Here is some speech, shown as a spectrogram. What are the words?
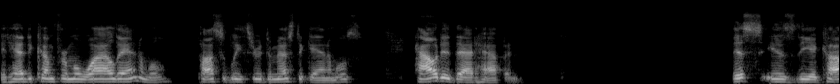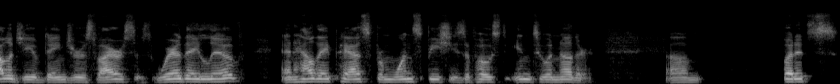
It had to come from a wild animal, possibly through domestic animals. How did that happen? This is the ecology of dangerous viruses, where they live and how they pass from one species of host into another. Um, but it's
